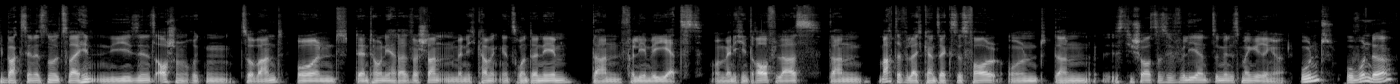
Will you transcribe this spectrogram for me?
die Bucks sind jetzt 0-2 hinten. Die sind jetzt auch schon Rücken zur Wand. Und D'Antoni hat halt verstanden, wenn ich Covington jetzt runternehme, dann verlieren wir jetzt. Und wenn ich ihn drauf lasse, dann macht er vielleicht kein sechstes Foul und dann ist die Chance, dass wir verlieren, zumindest mal geringer. Und, oh Wunder,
